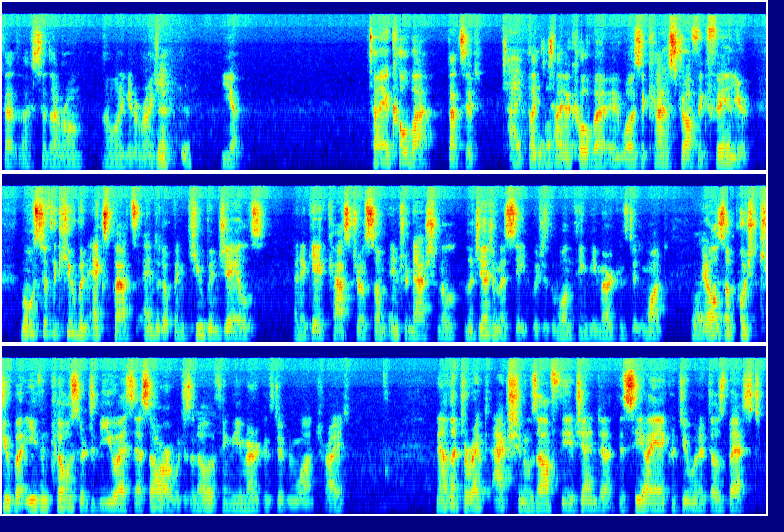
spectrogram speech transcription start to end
that, I said that wrong. I want to get it right. Did you? Yep. Tayakoba, that's it. Type Like. Tayakoba, it was a catastrophic failure. Most of the Cuban expats ended up in Cuban jails, and it gave Castro some international legitimacy, which is the one thing the Americans didn't want. It Right. also pushed Cuba even closer to the USSR, which is another thing the Americans didn't want, right? Now that direct action was off the agenda, the CIA could do what it does best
